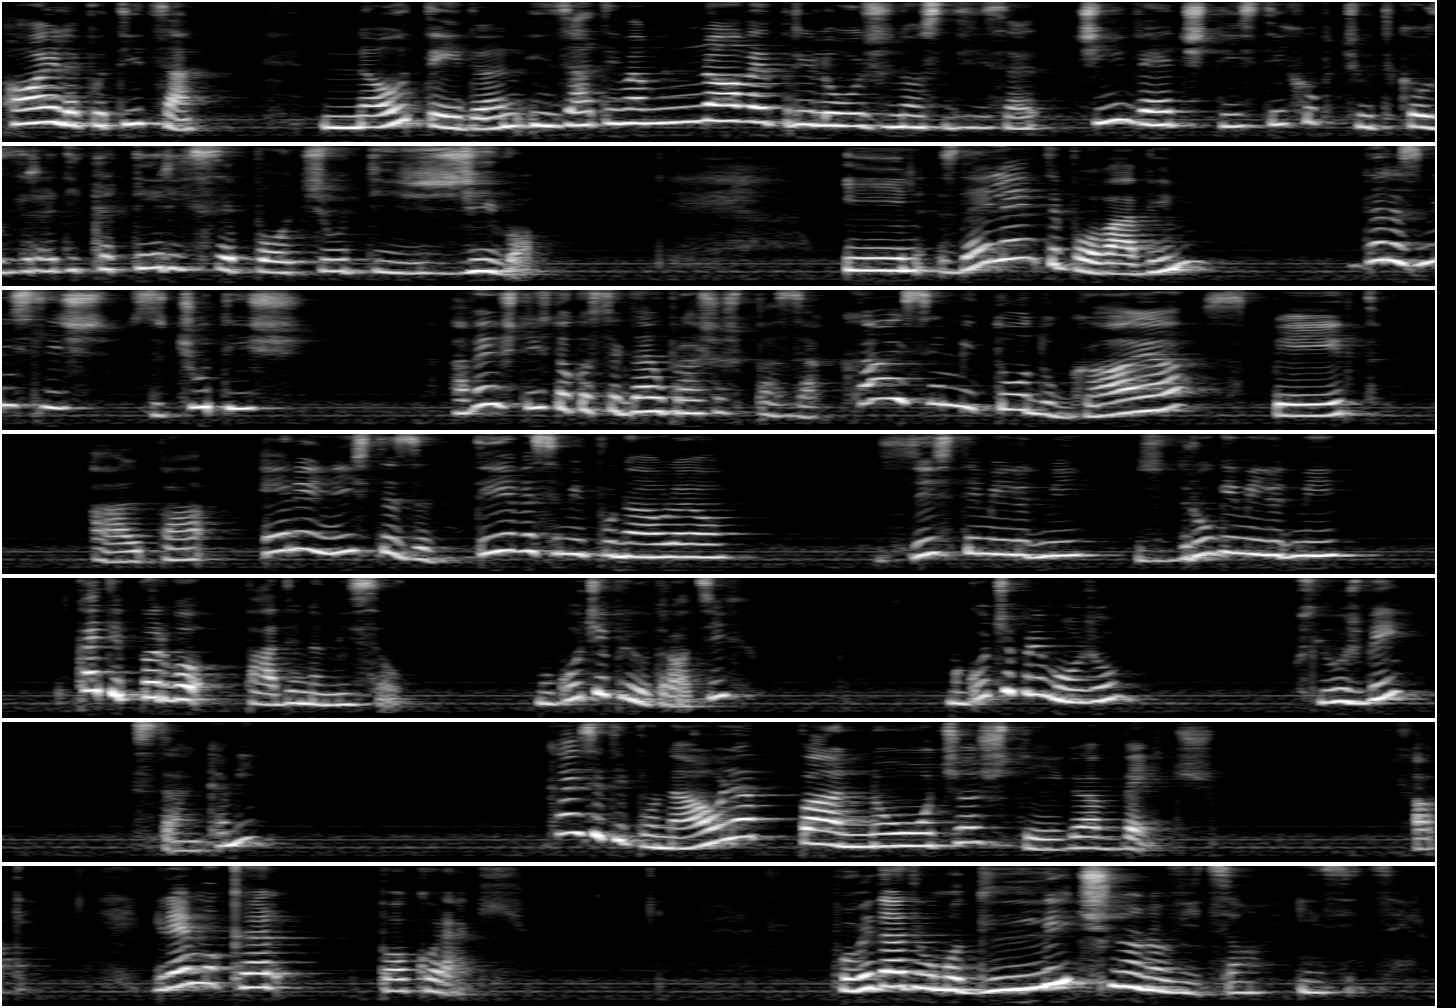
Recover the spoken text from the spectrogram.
Oj, lepotica, nov teden in zdaj imam nove priložnosti za čim več tistih občutkov, zaradi katerih se počutiš živo. In zdaj le te povabim, da razmisliš, začutiš. A veš tisto, ko se kdaj vprašaš, pa zakaj se mi to dogaja spet, ali pa ene in iste zadeve se mi ponavljajo z istimi ljudmi, z drugimi ljudmi. Kaj ti prvo pade na misel? Mogoče pri otrocih, mogoče pri možu, v službi, s strankami. Kaj se ti ponavlja, pa nočeš tega več? Ok, gremo kar po korakih. Povedati bom odlično novico in sicer.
